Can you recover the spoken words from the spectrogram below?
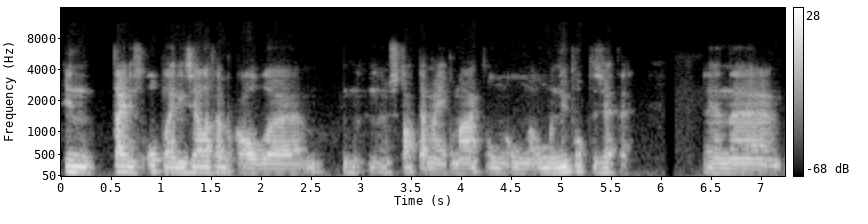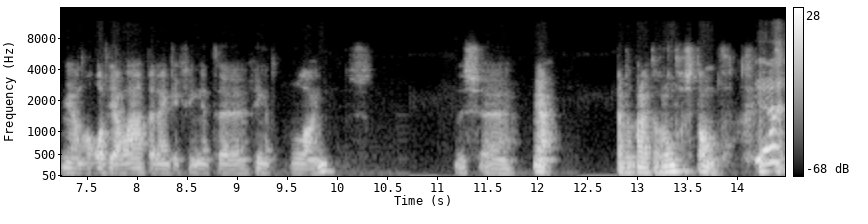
in, tijdens de opleiding zelf heb ik al een start daarmee gemaakt om, om, om een minuut op te zetten. En uh, ja, een half jaar later, denk ik, ging het, uh, ging het online. Dus, dus uh, ja, heb het maar uit de grond gestampt. Ja,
